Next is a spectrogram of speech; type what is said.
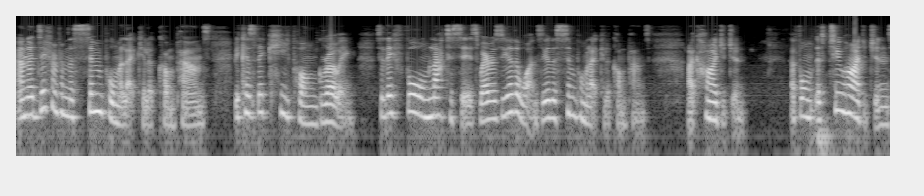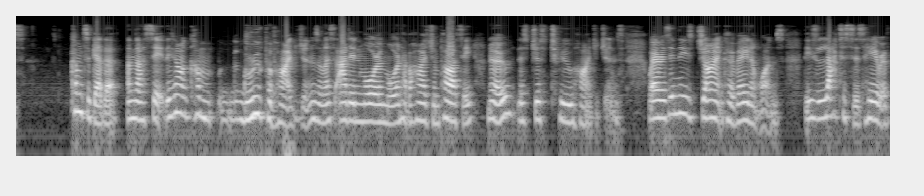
And they're different from the simple molecular compounds because they keep on growing so they form lattices whereas the other ones the other simple molecular compounds like hydrogen are formed there's two hydrogens come together and that's it. They don't come group of hydrogens and let's add in more and more and have a hydrogen party. No, there's just two hydrogens. Whereas in these giant covalent ones, these lattices here, of,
